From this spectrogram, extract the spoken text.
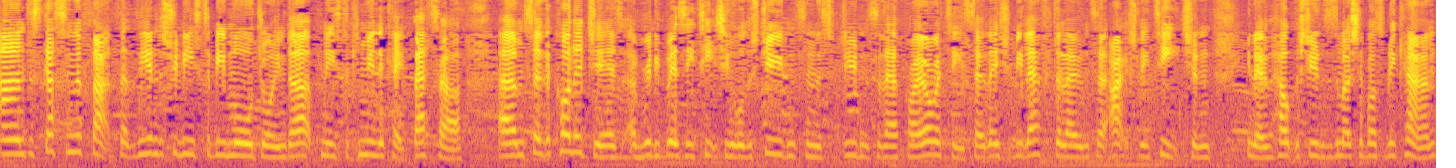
and discussing the fact that the industry needs to be more joined up, needs to communicate better. Um, so the colleges are really busy teaching all the students, and the students are their priorities. So they should be left alone to actually teach and, you know, help the students as much as they possibly can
